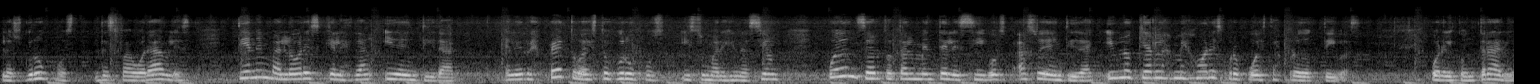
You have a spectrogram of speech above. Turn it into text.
Los grupos desfavorables tienen valores que les dan identidad. El irrespeto a estos grupos y su marginación pueden ser totalmente lesivos a su identidad y bloquear las mejores propuestas productivas. Por el contrario,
